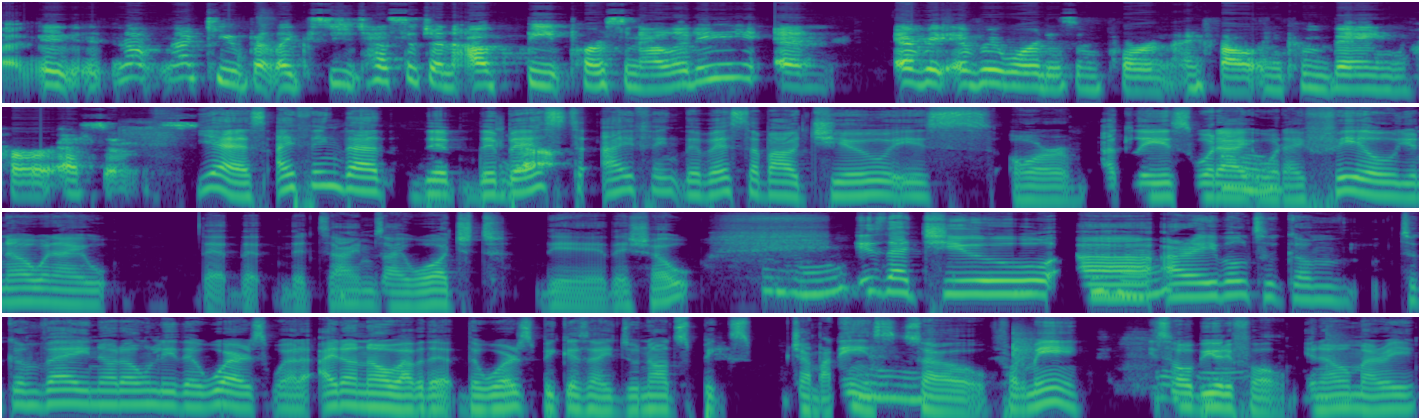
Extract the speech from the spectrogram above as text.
uh, not not cute but like she has such an upbeat personality and every every word is important i felt in conveying her essence Yes, I think that the the Yeah. best I think the best about you is, or at least what I Mhm. what I feel, you know, when I the, the, the times I watched the the show, mm-hmm. is that you uh, Mhm. are able to com- to convey not only the words. Well, I don't know about the, the words because I do not speak Japanese. Mhm. So for me, it's so Mhm. beautiful, you know, Marie.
